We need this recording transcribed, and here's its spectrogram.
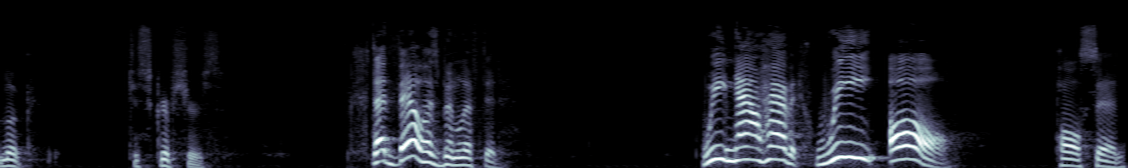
look to scriptures. That veil has been lifted. We now have it. We all, Paul said,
